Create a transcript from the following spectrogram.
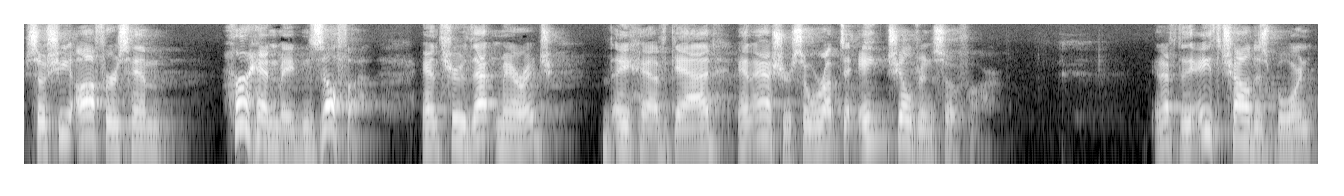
So she offers him her handmaiden, Zilpah. And through that marriage, they have Gad and Asher. So we're up to eight children so far. And after the eighth child is born,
